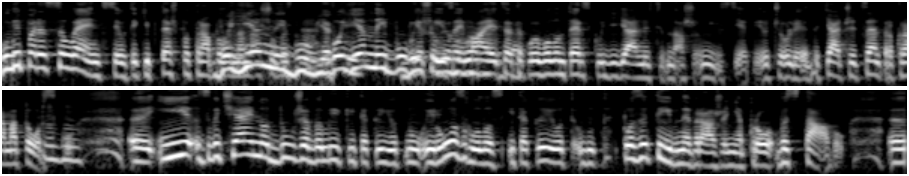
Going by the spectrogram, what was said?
Були переселенці, от які б теж потрапили на нашу був, який воєнний був, який займається так. такою волонтерською діяльністю в нашому місті, який очолює дитячий центр Краматорську. Е, І, звичайно, дуже великий такий от, ну, і розголос, і такий от позитивне враження про виставу. Е,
